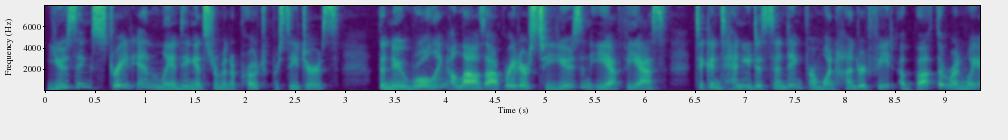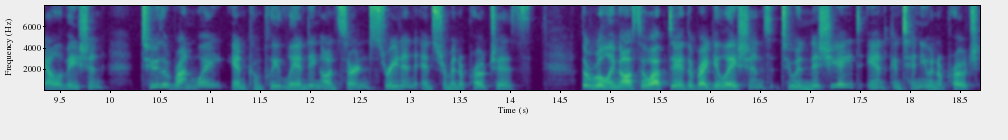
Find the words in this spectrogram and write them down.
using straight-in landing instrument approach procedures. The new ruling allows operators to use an EFVS to continue descending from 100 feet above the runway elevation to the runway and complete landing on certain straight-in instrument approaches. The ruling also updated the regulations to initiate and continue an approach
